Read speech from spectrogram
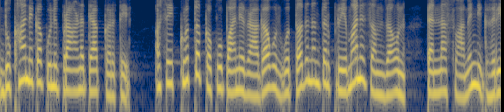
दुखाने का कुणी प्राणत्याग करते? असे कृत कपोपाने रागावून व तदनंतर प्रेमाने समजावून त्यांना स्वामींनी घरी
